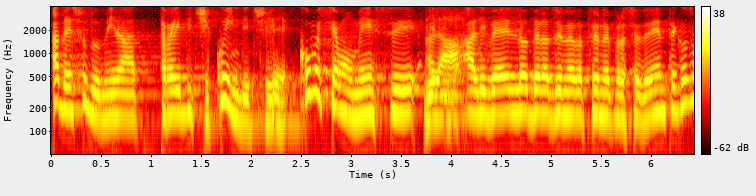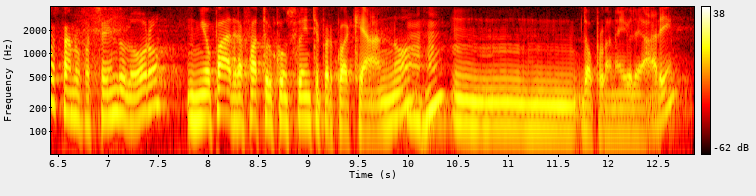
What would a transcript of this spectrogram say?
Adesso 2013-15, sì. come siamo messi a, a, livello della generazione precedente? Cosa stanno facendo loro? Mio padre ha fatto il consulente per qualche anno, uh-huh. mh, dopo la Naioleari,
